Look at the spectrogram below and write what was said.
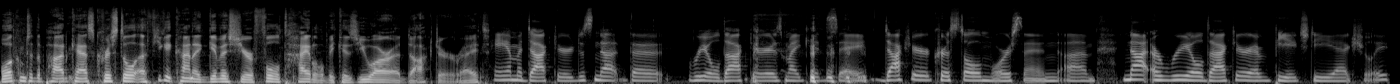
Welcome to the podcast, Crystal. If you could kind of give us your full title because you are a doctor, right? Hey, I'm a doctor, just not the real doctor, as my kids say. Dr. Crystal Morrison. Um, not a real doctor. I have a PhD, actually.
